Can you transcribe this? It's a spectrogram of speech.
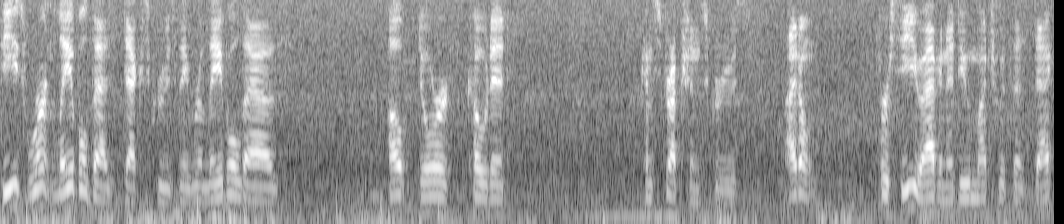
These weren't labeled as deck screws, they were labeled as outdoor coated construction screws. I don't foresee you having to do much with this deck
